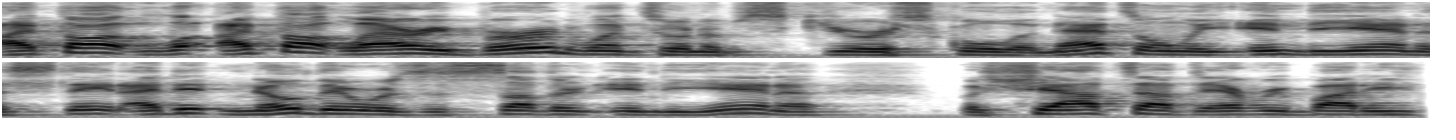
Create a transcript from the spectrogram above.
I thought I thought Larry Bird went to an obscure school, and that's only Indiana State. I didn't know there was a Southern Indiana, but shouts out to everybody,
